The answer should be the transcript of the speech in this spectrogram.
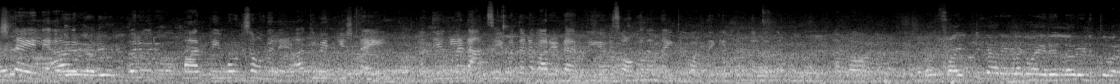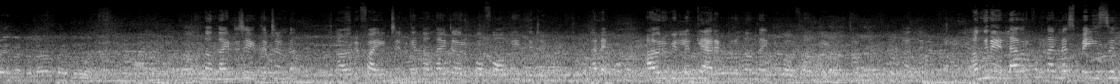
ഇഷ്ടമായില്ലേ ആ ഒരു ഒരു ഒരു പാർട്ടി മൂഡ് സോങ് അല്ലേ? അതും എനിക്ക് ഇഷ്ടമായി അത് ഞങ്ങൾ ഡാൻസ് ചെയ്യുമ്പോൾ തന്നെ പറയണ്ടായിരുന്നു. ഈ ഒരു സോങ് നന്നായിട്ട് പുറത്തേക്ക് എത്തുന്നുള്ളത് അപ്പോൾ നന്നായിട്ട് ചെയ്തിട്ടുണ്ട്. ആ ഒരു ഫൈറ്റ് എനിക്ക് നന്നായിട്ട് അവർ പെർഫോം ചെയ്തിട്ടുണ്ട്. അതെ ആ ഒരു വില്ലൻ ക്യാരക്ടർ നന്നായിട്ട് പെർഫോം ചെയ്തിട്ടുണ്ട്. അങ്ങനെ എല്ലാവർക്കും നല്ല സ്പേസിൽ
